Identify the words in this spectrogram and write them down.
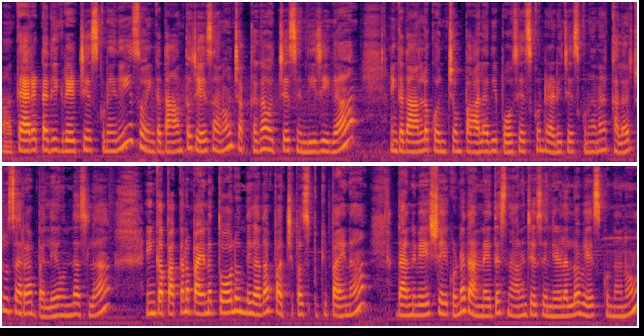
క్యారెట్ అది గ్రేట్ చేసుకునేది. సో ఇంకా దాంతో చేశాను. చక్కగా వచ్చేసింది ఈజీగా. ఇంకా దానిలో కొంచెం పాలు అది పోసేసుకుని రెడీ చేసుకున్నాను. కలర్ చూసారా? భలే ఉంది అసలు. ఇంకా పక్కన పైన తోలు ఉంది కదా పచ్చి పసుపుకి పైన. దాన్ని వేస్ట్ చేయకుండా దాన్ని అయితే స్నానం చేసే నీళ్ళల్లో వేసుకున్నాను.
